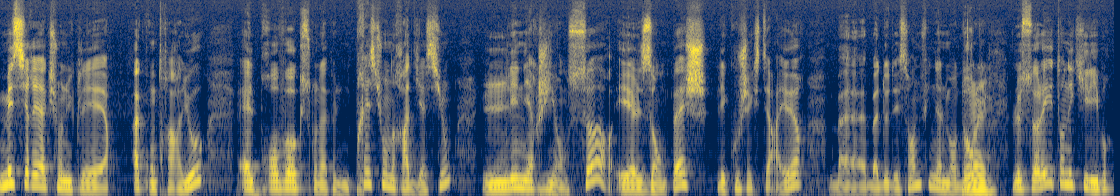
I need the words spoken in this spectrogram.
Mais ces réactions nucléaires, à contrario, elles provoquent ce qu'on appelle une pression de radiation. L'énergie en sort et elles empêchent les couches extérieures bah, bah, de descendre finalement. Donc Oui. le Soleil est en équilibre.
